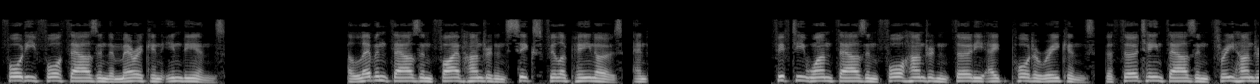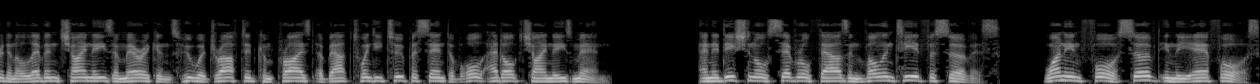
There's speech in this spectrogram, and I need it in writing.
44,000 American Indians 11,506 Filipinos, and 51,438 Puerto Ricans, the 13,311 Chinese Americans who were drafted comprised about 22% of all adult Chinese men. An additional several thousand volunteered for service. One in four served in the Air Force,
